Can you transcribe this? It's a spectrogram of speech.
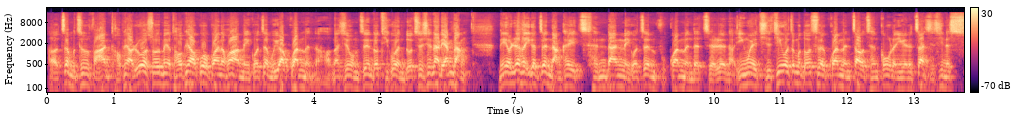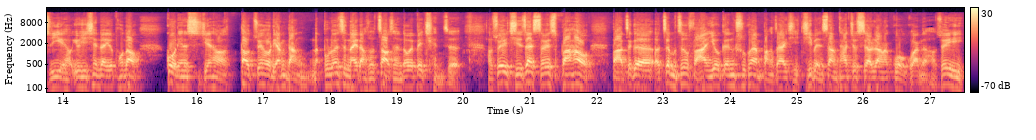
呃政府支出法案投票。如果说没有投票过关的话，美国政府又要关门了哈。那其实我们之前都提过很多次，现在两党没有任何一个政党可以承担美国政府关门的责任啊，因为其实经过这么多次的关门，造成公务人员的暂时性的失业哈，尤其现在又碰到。过年的时间哈，到最后两党不论是哪一党所造成的，都会被谴责。好，所以其实，在十月十八号把这个呃政府支出法案又跟纾困案绑在一起，基本上它就是要让它过关的哈。所以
